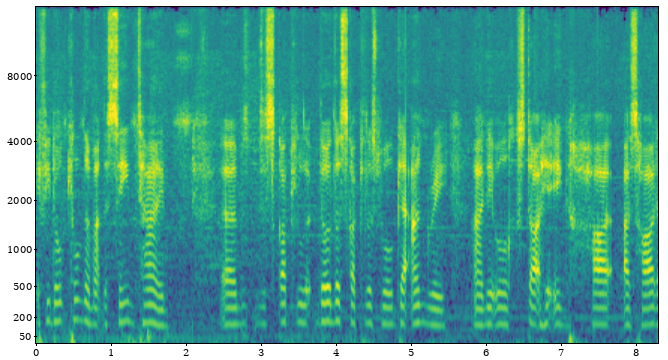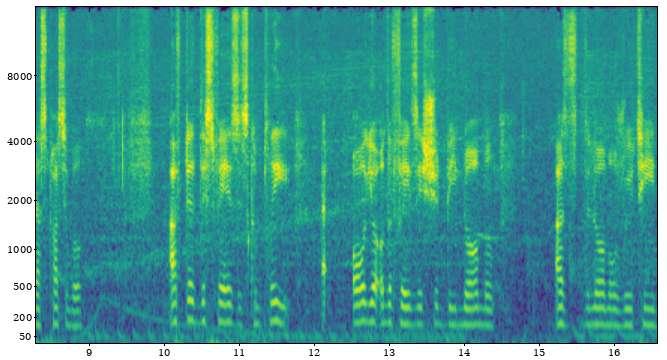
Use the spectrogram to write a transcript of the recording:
If you don't kill them at the same time, um, the, scopula the other Scopulus will get angry and it will start hitting hard, as hard as possible. After this phase is complete, uh, all your other phases should be normal as the normal routine.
